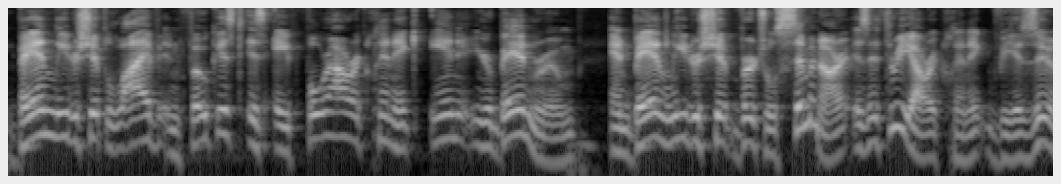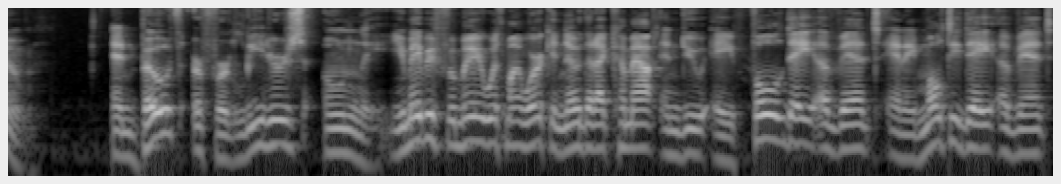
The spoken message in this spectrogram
Band Leadership Live and Focused is a four hour clinic in your band room, and Band Leadership Virtual Seminar is a three hour clinic via Zoom and both are for leaders only. You may be familiar with my work and know that I come out and do a full day event and a multi day event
